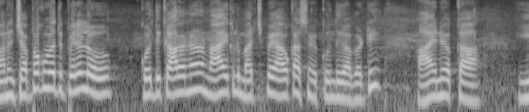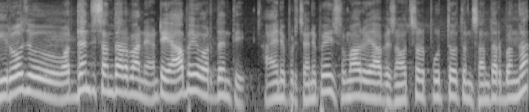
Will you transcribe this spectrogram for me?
మనం చెప్పకపోతే పిల్లలు కొద్ది కాలంలో నాయకులు మర్చిపోయే అవకాశం ఎక్కువ ఉంది కాబట్టి ఆయన యొక్క ఈరోజు వర్ధంతి సందర్భాన్ని అంటే యాభై వర్ధంతి ఆయన ఇప్పుడు చనిపోయి సుమారు యాభై సంవత్సరాలు పూర్తవుతున్న సందర్భంగా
